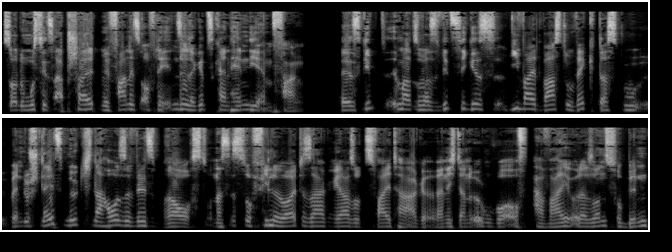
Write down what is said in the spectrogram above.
so, du musst jetzt abschalten, wir fahren jetzt auf eine Insel, da gibt's kein Handyempfang. Es gibt immer so was Witziges, wie weit warst du weg, dass du, wenn du schnellstmöglich nach Hause willst, brauchst. Und das ist so, viele Leute sagen, ja, so zwei Tage, wenn ich dann irgendwo auf Hawaii oder sonst wo bin.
